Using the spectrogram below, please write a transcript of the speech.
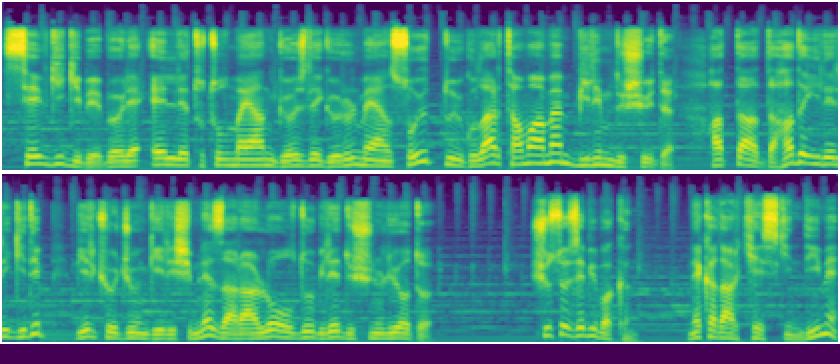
sevgi gibi böyle elle tutulmayan, gözle görülmeyen soyut duygular tamamen bilim dışıydı. Hatta daha da ileri gidip bir çocuğun gelişimine zararlı olduğu bile düşünülüyordu. Şu söze bir bakın. Ne kadar keskin değil mi?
